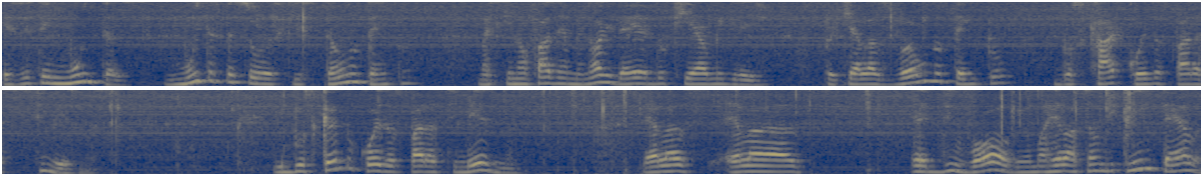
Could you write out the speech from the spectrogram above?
existem muitas, muitas pessoas que estão no templo, mas que não fazem a menor ideia do que é uma igreja, porque elas vão no templo buscar coisas para si mesmas e buscando coisas para si mesmas, elas, elas é, desenvolvem uma relação de clientela.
